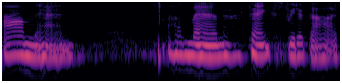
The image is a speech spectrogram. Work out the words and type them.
amen. Amen. Thanks be to God.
